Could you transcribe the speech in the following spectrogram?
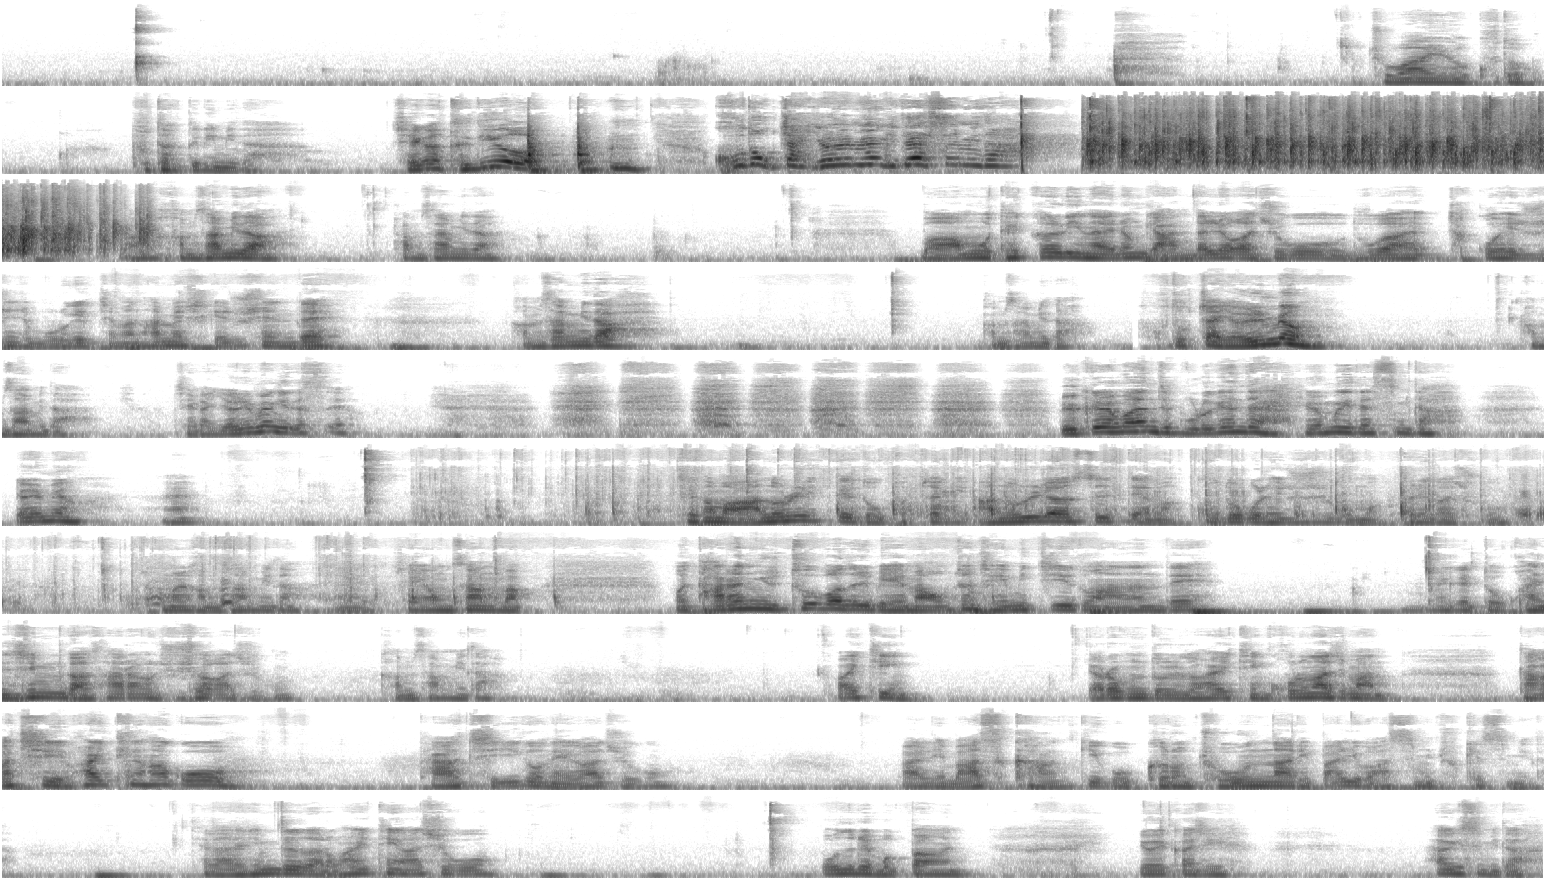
좋아요, 구독 부탁드립니다. 제가 드디어 구독자 10명이 됐습니다. 아, 감사합니다. 감사합니다. 뭐 아무 댓글이나 이런 게 안 달려가지고 누가 자꾸 해주시는지 모르겠지만 한 명씩 해주시는데 감사합니다. 감사합니다. 구독자 10명 감사합니다. 제가 10명이 됐어요. 몇 개월 만인지 모르겠는데 10명이 됐습니다. 10명. 예. 제가 막 안 올릴 때도 갑자기 안 올렸을 때 막 구독을 해주시고 막 그래가지고 정말 감사합니다. 예, 제 영상 막 뭐 다른 유튜버들 비해 막 엄청 재밌지도 않은데 이렇게 또 관심과 사랑을 주셔가지고 감사합니다. 화이팅! 여러분들도 화이팅! 코로나지만 다 같이 화이팅하고 다 같이 이겨내가지고 빨리 마스크 안 끼고 그런 좋은 날이 빨리 왔으면 좋겠습니다. 다들 힘들다고 화이팅 하시고 오늘의 먹방은 여기까지 하겠습니다.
